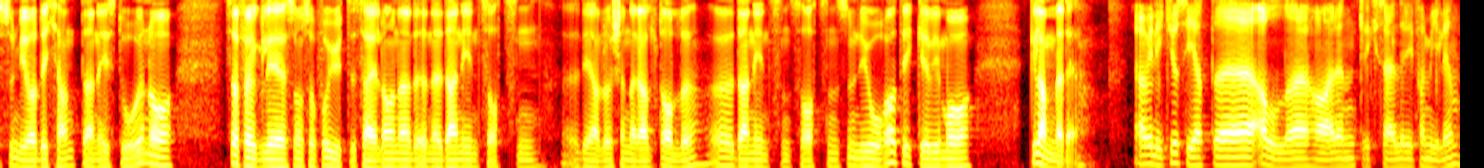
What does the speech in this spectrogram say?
som gjør det kjent, denne historien. Og selvfølgelig, sånn som for uteseilerne, den, den innsatsen Det gjelder generelt alle. Den innsatsen som de gjorde, at ikke vi må glemme det. Ja, Vi liker jo å si at uh, alle har en krigsseiler i familien.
